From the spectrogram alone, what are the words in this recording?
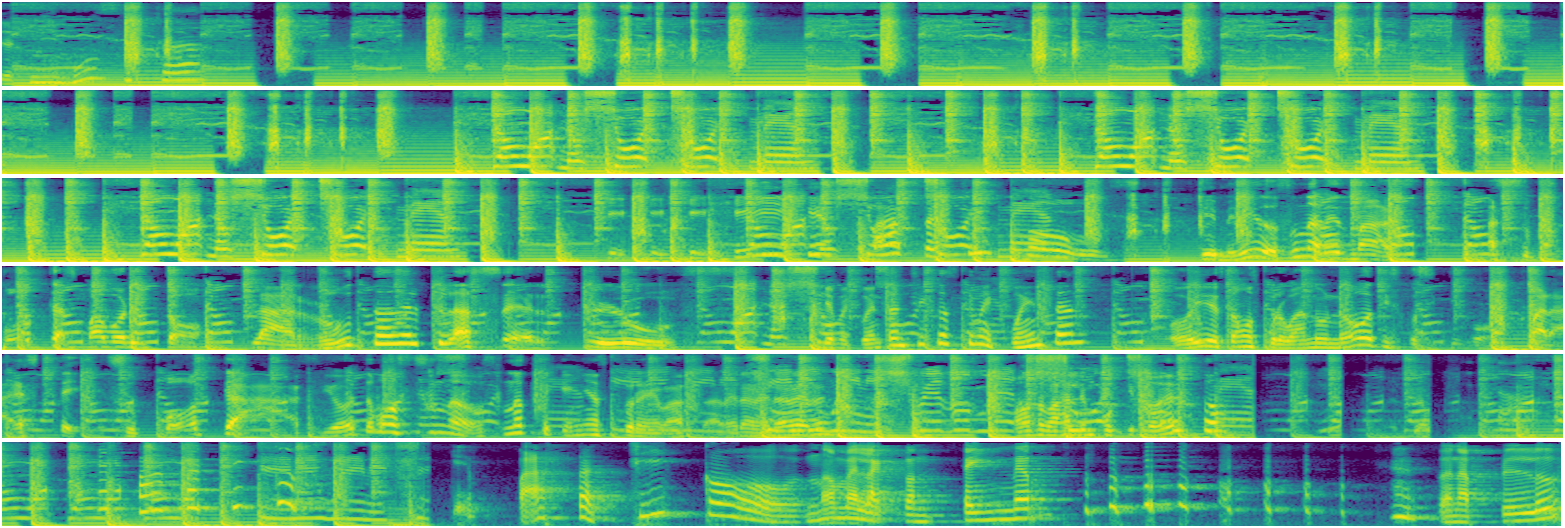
Es mi música. Don't want no short, short man. Don't want no short, short man. Don't want no short, short man. ¿Qué, qué pasa, chicos? Bienvenidos una vez más a su podcast favorito, La Ruta del Placer Plus. ¿Qué me cuentan, chicos? ¿Qué me cuentan? Hoy estamos probando un nuevo dispositivo para este, su podcast. Y hoy vamos a hacer unas, unas pequeñas pruebas. A ver, a ver, a ver. Vamos a bajarle un poquito de esto. Suena plus,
